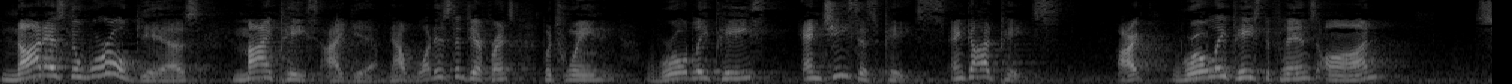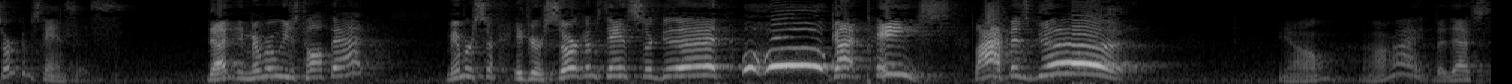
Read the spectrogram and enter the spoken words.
not as the world gives, my peace I give. Now, what is the difference between worldly peace and Jesus' peace and God peace? All right, worldly peace depends on circumstances. That remember we just taught that. Remember, if your circumstances are good, woohoo, got peace. Life is good. You know, all right, but that's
